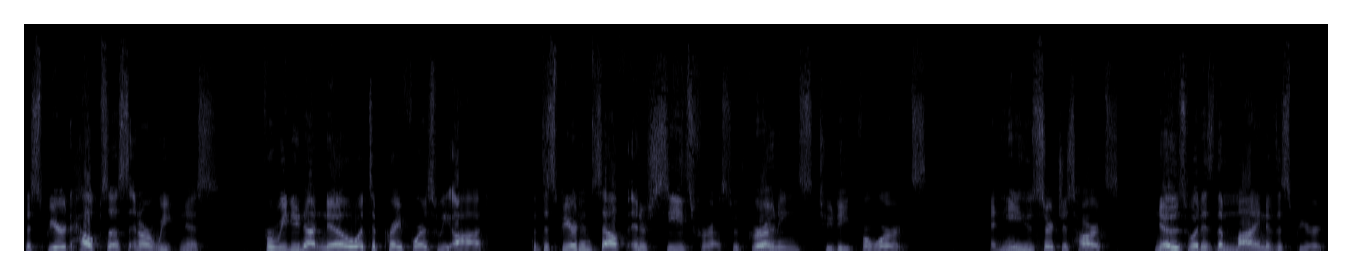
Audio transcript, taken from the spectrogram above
the Spirit helps us in our weakness, for we do not know what to pray for as we ought, but the Spirit Himself intercedes for us with groanings too deep for words. And He who searches hearts knows what is the mind of the Spirit,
